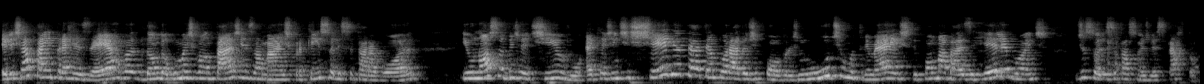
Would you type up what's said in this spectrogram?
Ele já está em pré-reserva, dando algumas vantagens a mais para quem solicitar agora. E o nosso objetivo é que a gente chegue até a temporada de compras no último trimestre com uma base relevante de solicitações desse cartão.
